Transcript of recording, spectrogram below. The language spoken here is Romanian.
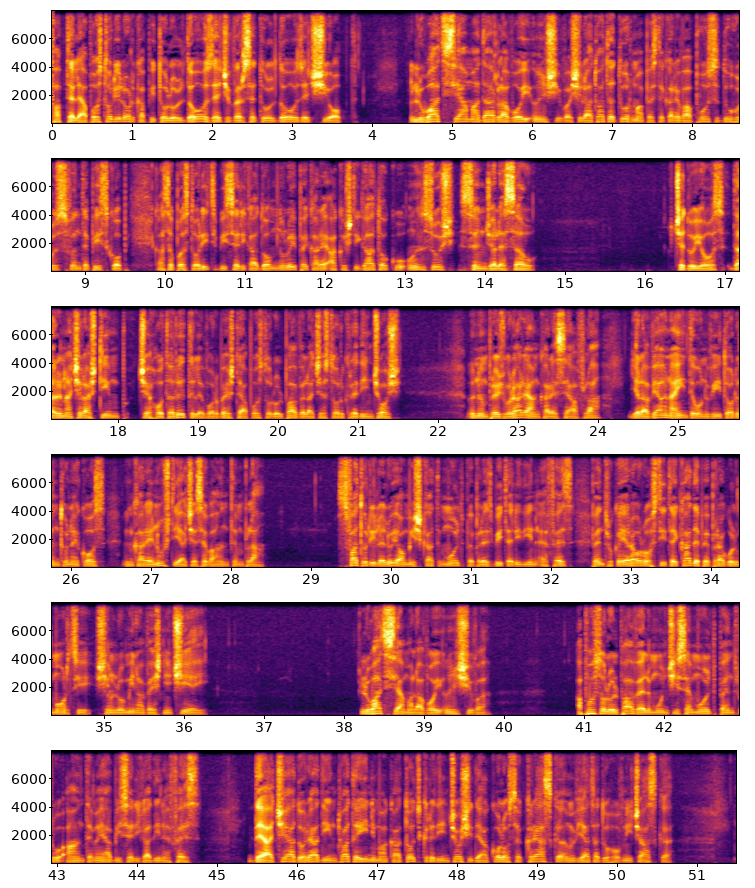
Faptele Apostolilor, capitolul 20, versetul 28 Luați seama dar la voi înșivă și la toată turma peste care v-a pus Duhul Sfânt Episcopi, ca să păstoriți Biserica Domnului pe care a câștigat-o cu însuși sângele său. Ce duios, dar în același timp ce hotărât le vorbește Apostolul Pavel acestor credincioși. În împrejurarea în care se afla, el avea înainte un viitor întunecos în care nu știa ce se va întâmpla. Sfaturile lui au mișcat mult pe prezbiterii din Efes pentru că erau rostite ca de pe pragul morții și în lumina veșniciei. Luați seama la voi înșivă. Apostolul Pavel muncise mult pentru a întemeia biserica din Efes. De aceea dorea din toată inima ca toți credincioșii de acolo să crească în viața duhovnicească.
